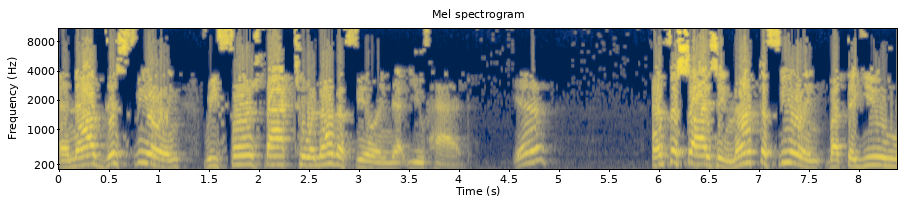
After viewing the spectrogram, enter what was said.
and now this feeling refers back to another feeling that you've had. Yeah? Emphasizing not the feeling, but the you who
